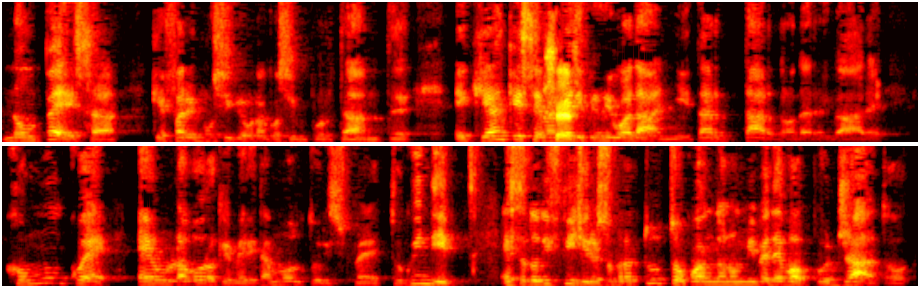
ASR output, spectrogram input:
non pesa che fare musica è una cosa importante e che anche se magari certo. i primi guadagni tar- tardano ad arrivare, comunque è un lavoro che merita molto rispetto. Quindi è stato difficile, soprattutto quando non mi vedevo appoggiato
